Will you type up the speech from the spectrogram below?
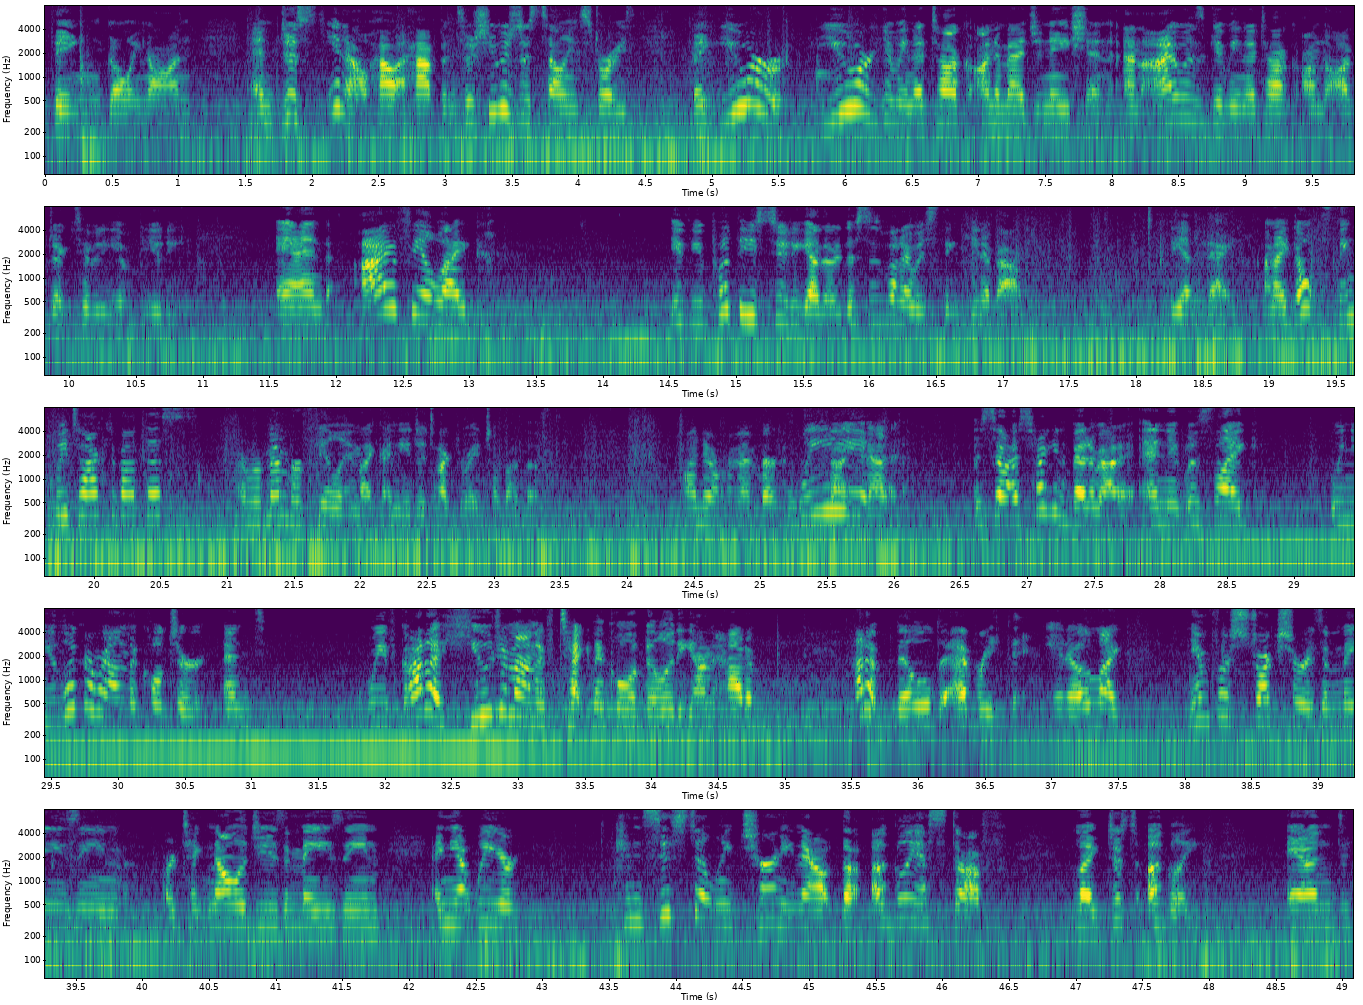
thing going on and just you know how it happened so she was just telling stories but you were you were giving a talk on imagination and i was giving a talk on the objectivity of beauty and i feel like if you put these two together, this is what I was thinking about the other day. And I don't think we talked about this. I remember feeling like I need to talk to Rachel about this. I don't remember We- talking about it. So I was talking to Ben about it, and it was like when you look around the culture and we've got a huge amount of technical ability on how to how to build everything you know? Like infrastructure is amazing our technology is amazing and yet we are consistently churning out the ugliest stuff like just ugly. And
